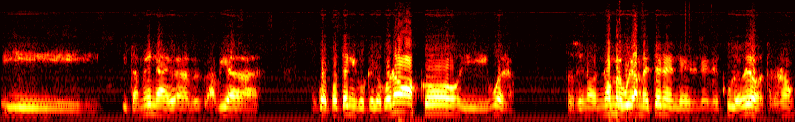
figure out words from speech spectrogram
y, y también había un cuerpo técnico que lo conozco, y bueno, entonces no, no me voy a meter en el, culo de otro, ¿no?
